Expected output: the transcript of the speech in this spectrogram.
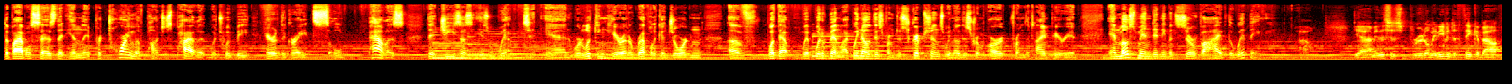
the Bible says that in the praetorium of Pontius Pilate, which would be Herod the Great's old palace that Jesus is whipped. And we're looking here at a replica, Jordan, of what that whip would have been like. We know this from descriptions, we know this from art from the time period. And most men didn't even survive the whipping. Wow. Yeah, I mean, this is brutal. I mean, even to think about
